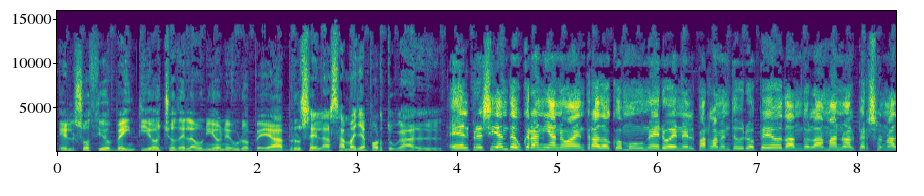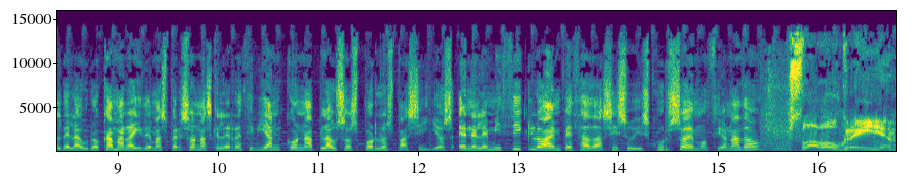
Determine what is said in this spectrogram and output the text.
el socio 28 de la Unión Europea. Bruselas, Amaya, Portugal. El presidente ucraniano ha entrado como un héroe en el Parlamento Europeo, dando la mano al personal de la Eurocámara y demás personas que le recibían con aplausos por los pasillos. En el hemiciclo ha empezado así su discurso emocionado. ¡Slava Ucrania!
